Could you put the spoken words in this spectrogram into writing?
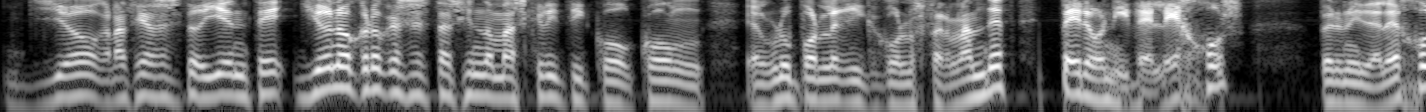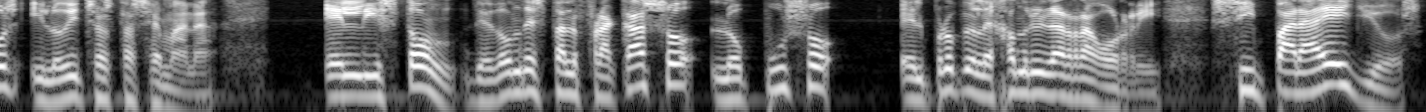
Yo, gracias a este oyente, yo no creo que se está siendo más crítico con el grupo Orlegui que con los Fernández, pero ni de lejos, pero ni de lejos, y lo he dicho esta semana. El listón de dónde está el fracaso lo puso el propio Alejandro Irarragorri. Si para ellos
